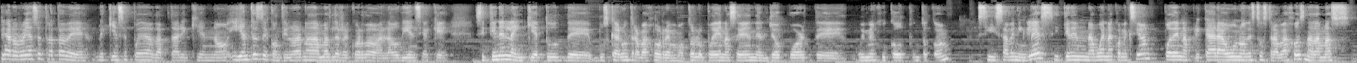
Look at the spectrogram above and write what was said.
Claro, ya se trata de, de, quién se puede adaptar y quién no. Y antes de continuar, nada más les recuerdo a la audiencia que si tienen la inquietud de buscar un trabajo remoto, lo pueden hacer en el job board de womenwhocode.com. Si saben inglés, y tienen una buena conexión, pueden aplicar a uno de estos trabajos. Nada más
